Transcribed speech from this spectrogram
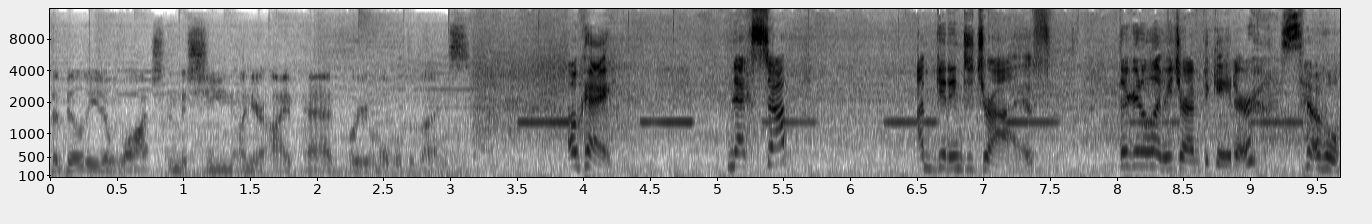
the ability to watch the machine on your iPad or your mobile device. Okay, next up, I'm getting to drive. They're gonna let me drive the Gator, so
